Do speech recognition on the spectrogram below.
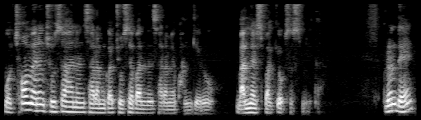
뭐 처음에는 조사하는 사람과 조사받는 사람의 관계로 만날 수밖에 없었습니다. 그런데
